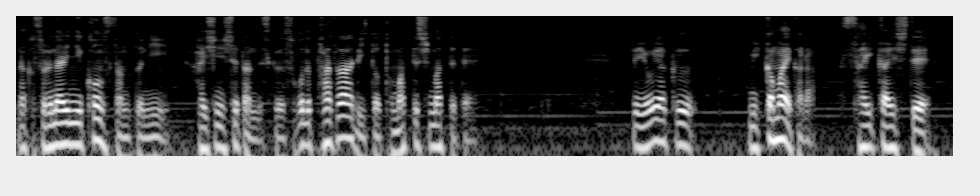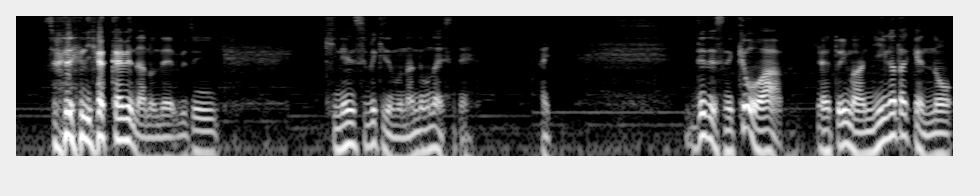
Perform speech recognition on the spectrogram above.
なんかそれなりにコンスタントに配信してたんですけどそこでパタリと止まってしまってて。でようやく3日前から再開してそれで 200回目なので別に記念すべきでも何でもないですね。はい。でですね今日は、えー、と今新潟県の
